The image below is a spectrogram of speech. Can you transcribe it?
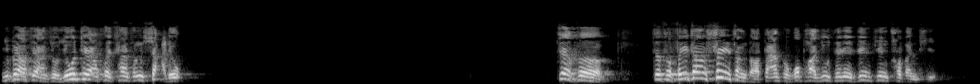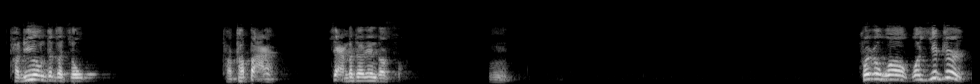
你不要这样灸，因为这样会产生下流。这是这是非常神圣的，但是我怕有些人人品出问题，他利用这个酒，他他办见不得人的事，嗯，所以说我我一直。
